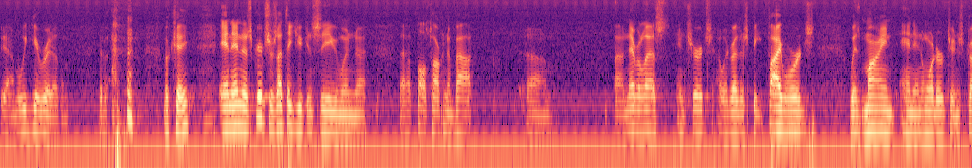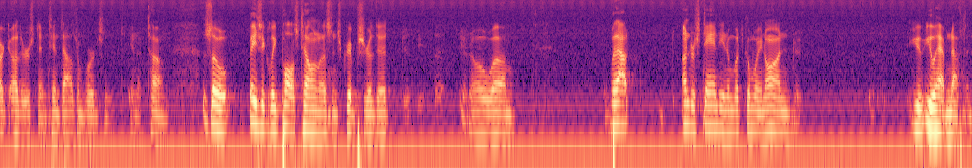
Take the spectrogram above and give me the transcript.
yeah, we'd get rid of him. okay, and in the scriptures, I think you can see when uh, uh, Paul's talking about. Um, uh, nevertheless, in church, I would rather speak five words with mind and in order to instruct others than 10,000 words in, in, a tongue. So basically, Paul's telling us in Scripture that, you know, um, without understanding of what's going on, you, you have nothing.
